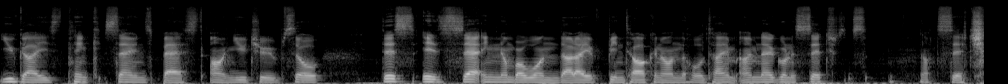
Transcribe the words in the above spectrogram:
you guys think sounds best on YouTube. So this is setting number one that I've been talking on the whole time. I'm now going to switch not switch.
